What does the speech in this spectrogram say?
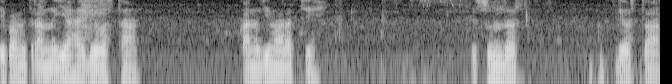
हे पहा मित्रांनो हे आहे देवस्थान. कान्होजी महाराजचे. हे सुंदर देवस्थान.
